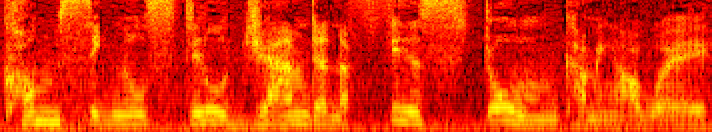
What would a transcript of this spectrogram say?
comm signals still jammed, and a fierce storm coming our way.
